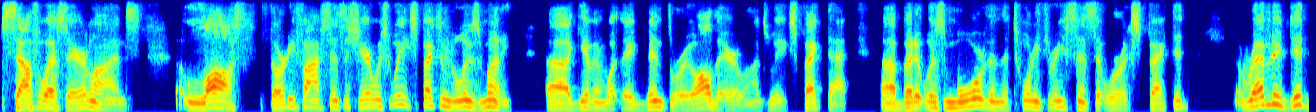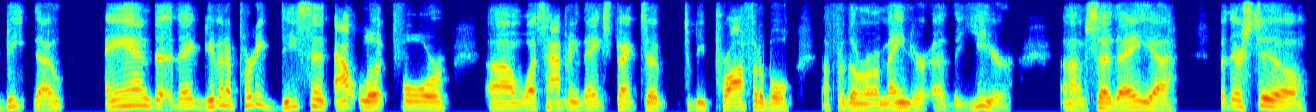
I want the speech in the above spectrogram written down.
Southwest Airlines lost 35 cents a share, which we expect them to lose money. Uh, given what they've been through, all the airlines, we expect that. Uh, but it was more than the 23 cents that were expected. Revenue did beat though, and they've given a pretty decent outlook for uh, what's happening. They expect to, to be profitable uh, for the remainder of the year. Um, so they uh, but they're still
